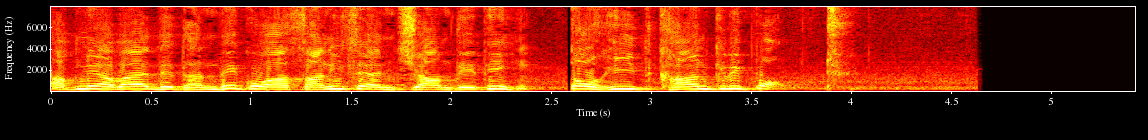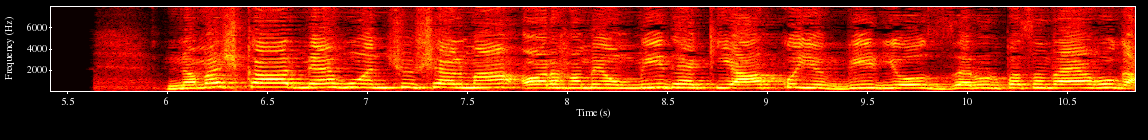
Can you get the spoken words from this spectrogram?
अपने अवैध धंधे को आसानी से अंजाम देते हैं। तोहीद खान की रिपोर्ट। नमस्कार, मैं हूँ अंशु शर्मा और हमें उम्मीद है कि आपको ये वीडियो ज़रूर पसंद आया होगा।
